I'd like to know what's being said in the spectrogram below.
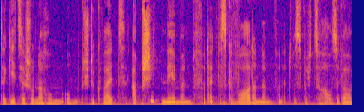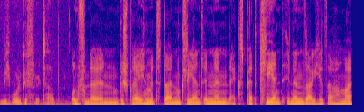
da geht es ja schon noch um, ein Stück weit Abschied nehmen von etwas Gewordenem, von etwas, wo ich zu Hause war und mich wohlgefühlt habe. Und von den Gesprächen mit deinen KlientInnen, Expert-KlientInnen, sage ich jetzt einfach mal,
